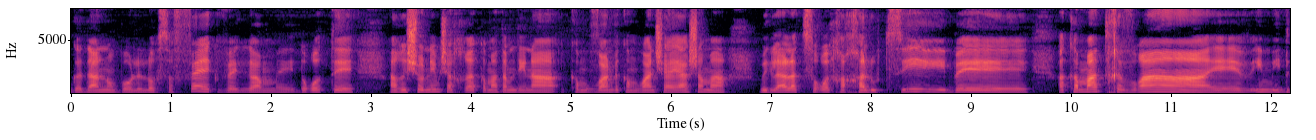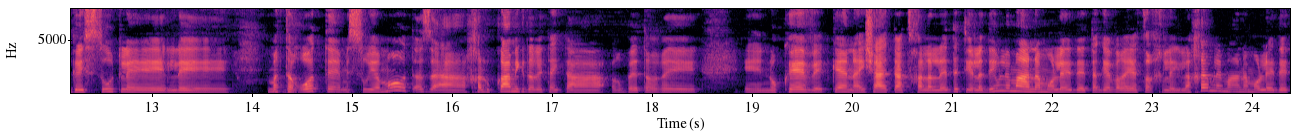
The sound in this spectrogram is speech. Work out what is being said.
גדלנו בו ללא ספק וגם אה, דורות אה, הראשונים שאחרי הקמת המדינה כמובן וכמובן שהיה שם בגלל הצורך החלוצי בהקמת חברה אה, עם התגייסות ל... למטרות מסוימות אז החלוקה המגדרית הייתה הרבה יותר נוקבת, כן, האישה הייתה צריכה ללדת ילדים למען המולדת, הגבר היה צריך להילחם למען המולדת.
